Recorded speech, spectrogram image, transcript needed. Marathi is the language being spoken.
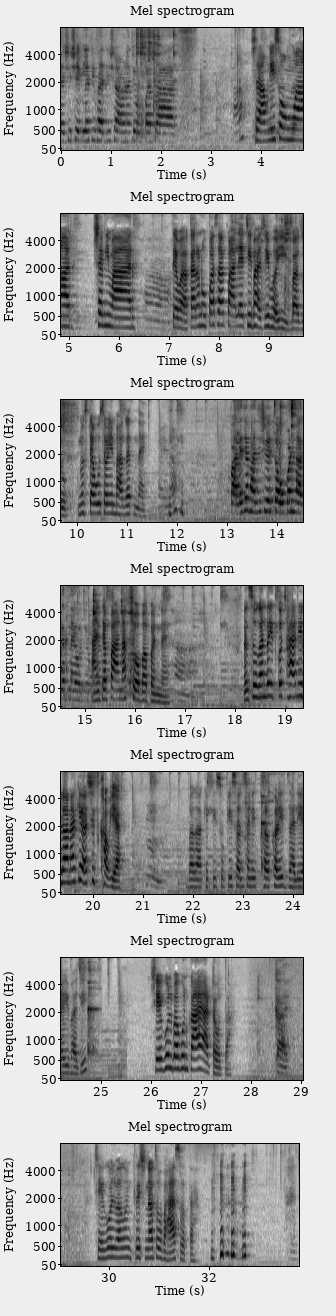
ही अशी शेगलाची भाजी श्रावणाच्या उपासात श्रावणी सोमवार शनिवार. तेव्हा कारण उपासात पाल्याची भाजी भई बाजू. नुसत्या उसळीन भागत नाही. पाल्याच्या भाजीशिवाय चव पण लागत नाही हो आणि त्या पानात शोभा पण नाही. हा. आणि सुगंध इतकं छान इलो ना की अशीच खाऊया. बघा किती सुकी सणसणीत खळखळीत झाली आहे ही भाजी. शेगुल बघून काय आठवता? काय? शेगुल बघून कृष्णाचा भास होता.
